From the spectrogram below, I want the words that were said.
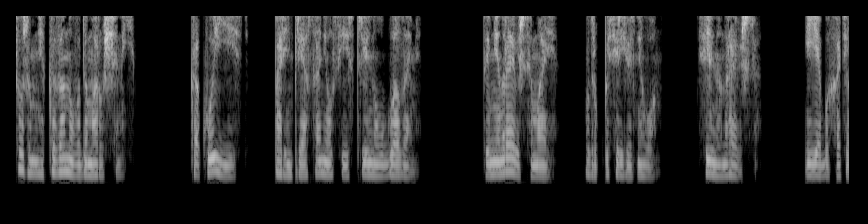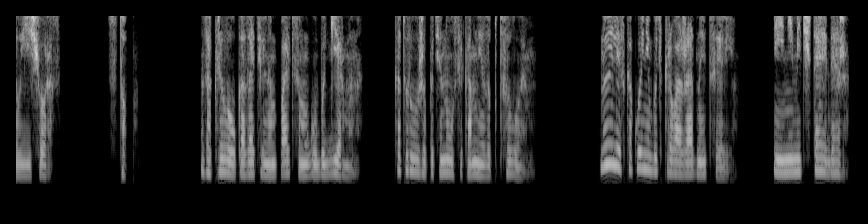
Тоже мне Казанова доморощенный. Какой есть. Парень приосанился и стрельнул глазами. Ты мне нравишься, Майя. Вдруг посерьезнел он. Сильно нравишься. И я бы хотел еще раз. Стоп. Закрыла указательным пальцем губы Германа, который уже потянулся ко мне за поцелуем. Ну или с какой-нибудь кровожадной целью. И не мечтай даже.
